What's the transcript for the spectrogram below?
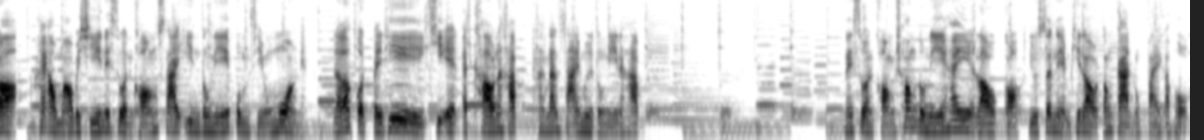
ก็ให้เอาเมาส์ไปชี้ในส่วนของ Sign In ตรงนี้ปุ่มสีม่วงเนี่ย แล้วก็กดไปที่ Create Account นะครับ ทางด้านซ้ายมือตรงนี้นะครับ ในส่วนของช่องตรงนี้ให้เรากรอก Username ที่เราต้องการลงไปครับผม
